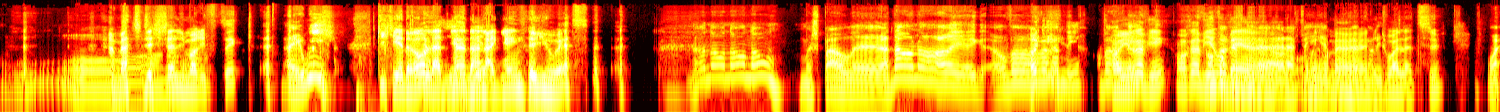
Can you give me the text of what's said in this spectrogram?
un match d'échelle humoristique. Ben oui. qui, qui est drôle là-dedans dans la game de US. non, non, non, non. Moi, je parle. Euh, ah, non, non, euh, on va, revenir. On, y revient. On revient. On, revient à la fin. On met une étoile là-dessus. Ouais.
